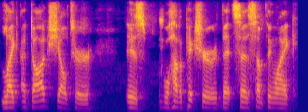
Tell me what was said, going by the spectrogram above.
like a dog shelter is we'll have a picture that says something like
